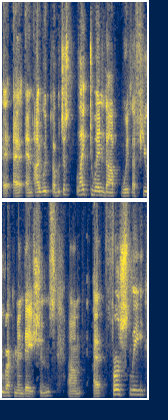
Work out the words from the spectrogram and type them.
and I would I would just like to end up with a few recommendations. Um, uh, firstly,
